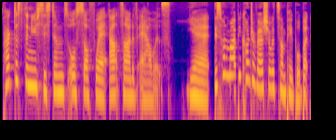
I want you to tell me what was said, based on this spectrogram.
practice the new systems or software outside of hours. Yeah, this one might be controversial with some people, but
